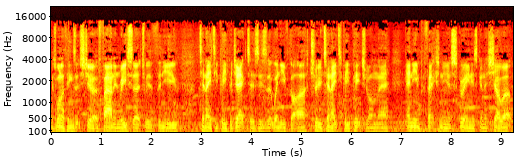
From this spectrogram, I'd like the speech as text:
Is one of the things that Stewart have found in research with the new 1080p projectors is that when you've got a true 1080p picture on there, any imperfection in your screen is going to show up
